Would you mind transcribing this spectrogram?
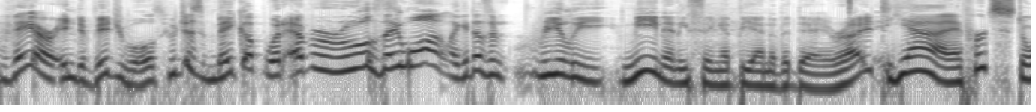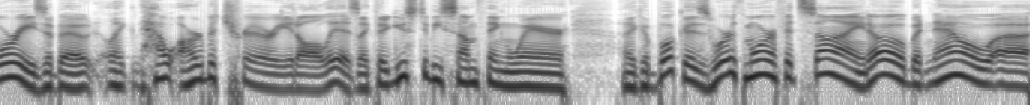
they are individuals who just make up whatever rules they want. Like it doesn't really mean anything at the end of the day, right? Yeah, and I've heard stories about like how arbitrary it all is. Like there used to be something where like a book is worth more if it's signed. Oh, but now uh,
